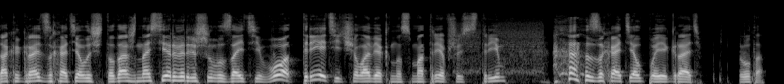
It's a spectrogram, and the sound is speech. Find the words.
Так играть захотелось, что даже на сервер решила зайти. Вот, третий человек, насмотревшись стрим, захотел поиграть. Круто.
